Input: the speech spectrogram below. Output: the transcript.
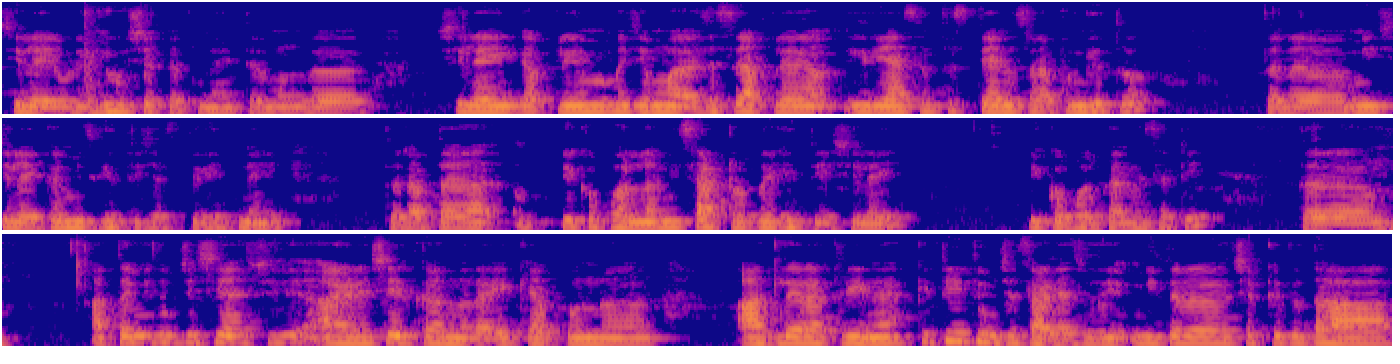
शिलाई एवढी घेऊ शकत नाही. तर मग शिलाई आपली म्हणजे म जसं आपल्या एरिया असेल तसं त्यानुसार आपण घेतो. तर मी शिलाई कमीच घेते जास्त घेत नाही. तर आता पिको फॉलला मी साठ रुपये घेते शिलाई पिको फॉल करण्यासाठी. तर आता मी तुमच्याशी अशी आयडिया शेअर करणार आहे की आपण आदल्या रात्री ना किती तुमच्या साड्या असू दे मी तर शक्यतो दहा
